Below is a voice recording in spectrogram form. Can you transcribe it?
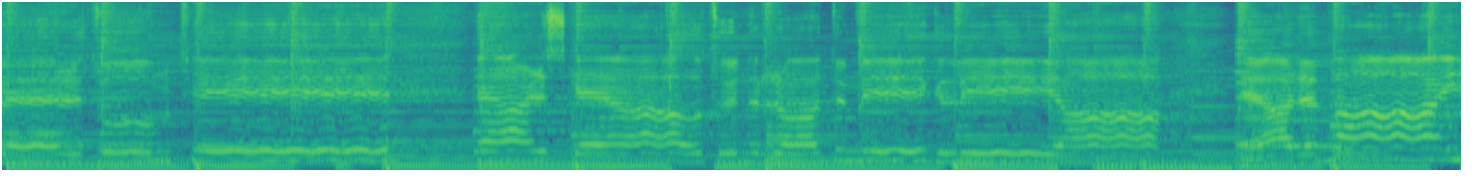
bertum te er skal tun rød mig glia er lai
